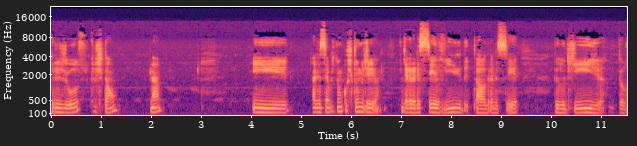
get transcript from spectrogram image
religioso, cristão, né? E a gente sempre tem um costume de, de agradecer a vida e tal, agradecer pelo dia, pelo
